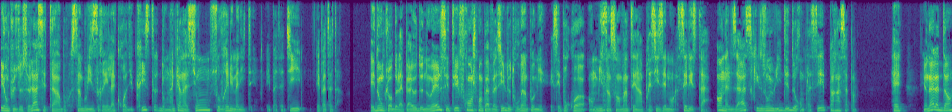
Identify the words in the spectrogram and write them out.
Et en plus de cela, cet arbre symboliserait la croix du Christ dont l'incarnation sauverait l'humanité. Et patati et patata. Et donc, lors de la période de Noël, c'était franchement pas facile de trouver un pommier. Et c'est pourquoi, en 1521 précisément à Célestat, en Alsace, qu'ils ont eu l'idée de remplacer par un sapin. Hé, hey, y en a là-dedans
